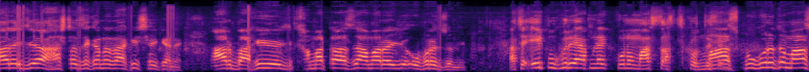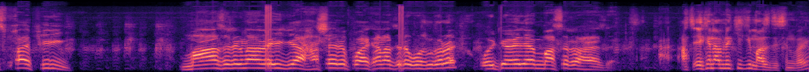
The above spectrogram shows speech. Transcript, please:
আর এই যে হাঁসটা যেখানে রাখি সেইখানে। আর বাকি খামারটা আছে আমার ওই যে উপরের জমি। আচ্ছা এই পুকুরে আপনার কোনো মাছ চাষ করতে মাছ পুকুরে তো মাছ ফ্রি। মাছ এটা না এই যে হাঁসের পায়খানা যেটা গোসল করে ওইটা হইলে মাছের হয়ে যায়। আচ্ছা এখানে আপনি কি কি মাছ দিচ্ছেন ভাই?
